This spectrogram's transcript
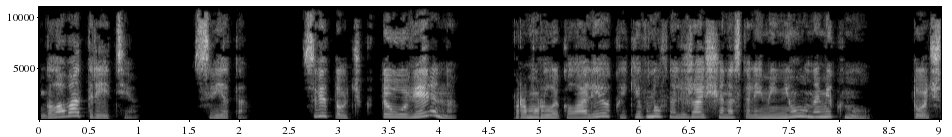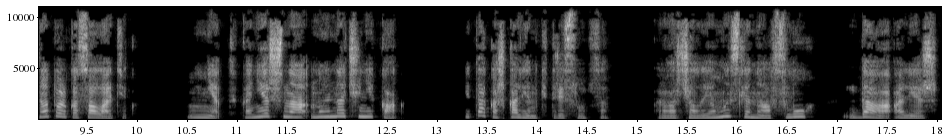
Глава третья. Света. «Цветочек, ты уверена?» Промурлыкал Олег и, кивнув на лежащее на столе меню, намекнул. «Точно только салатик?» «Нет, конечно, но иначе никак. И так аж коленки трясутся». Проворчала я мысленно, а вслух. «Да, Олеж».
